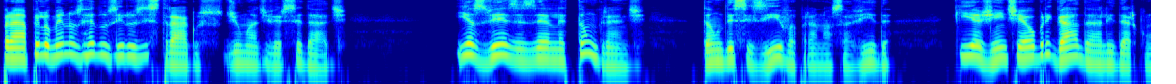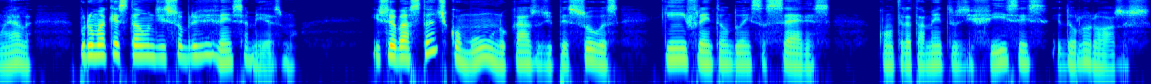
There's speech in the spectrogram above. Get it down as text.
para pelo menos reduzir os estragos de uma adversidade. E às vezes ela é tão grande, tão decisiva para a nossa vida, que a gente é obrigada a lidar com ela por uma questão de sobrevivência mesmo. Isso é bastante comum no caso de pessoas que enfrentam doenças sérias, com tratamentos difíceis e dolorosos.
